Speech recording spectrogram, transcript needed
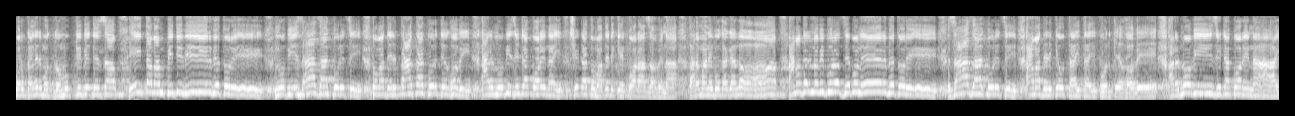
পরকালের মধ্যে মুক্তি পেতে চাও, এই তামাম পৃথিবীর ভেতরে নবী যা যা করেছে, তোমাদের তা তা করতে হবে। আর নবী যেটা করে নাই, সেটা তোমাদেরকে করা যাবে না। তার মানে বোঝা গেল, আমাদের নবী পুরো জীবনের ভেতরে যা যা করেছে, আমাদেরকেও তাই তাই করতে হবে। আর নবী যেটা করে নাই,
